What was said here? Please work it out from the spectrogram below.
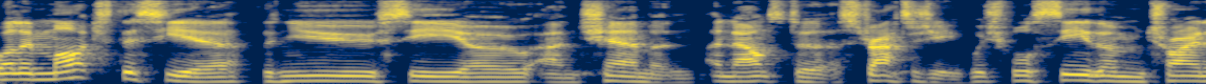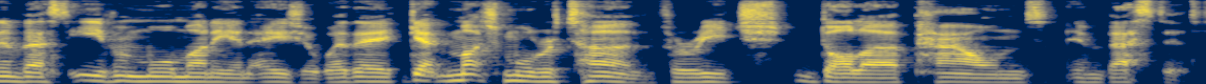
Well, in March this year, the new CEO and chairman announced a, strategy which will see them try and invest even more money in Asia, where they get much more return for each dollar, pound invested.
